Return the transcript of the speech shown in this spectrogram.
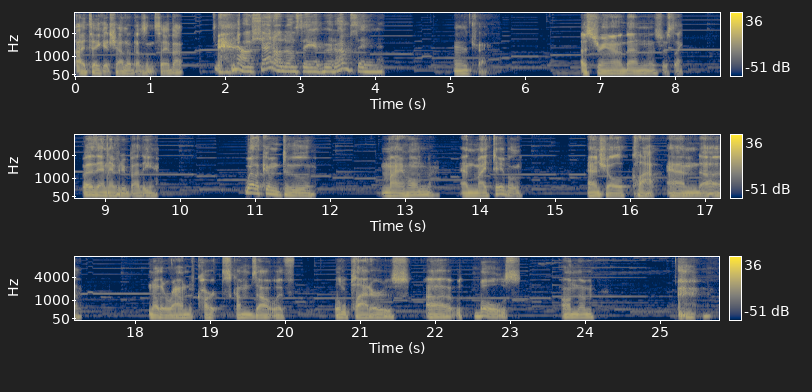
I take it Shadow doesn't say that. No, Shadow don't say it, but I'm saying it. Okay. Estrina then is just like, well then, everybody, welcome to my home and my table. And she'll clap, and uh, another round of carts comes out with little platters uh, with bowls on them.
